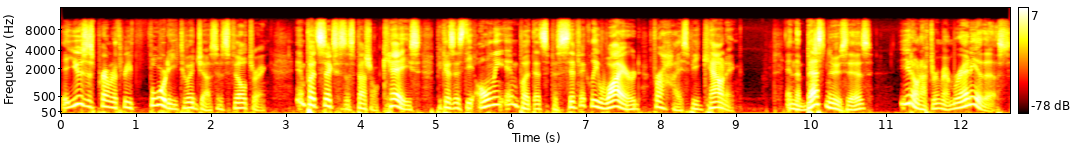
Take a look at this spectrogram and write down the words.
it uses parameter 340 to adjust its filtering. Input 6 is a special case because it's the only input that's specifically wired for high-speed counting. And the best news is, you don't have to remember any of this.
